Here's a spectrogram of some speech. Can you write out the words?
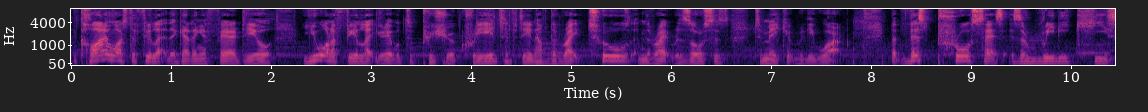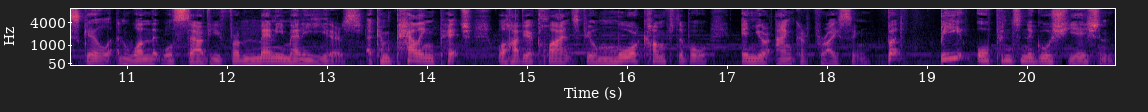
The client wants to feel like they're getting a fair deal. You want to feel like you're able to push your creativity and have the right tools and the right resources to make it really work. But this process is a really key skill and one that will serve you for many, many years. A compelling pitch will have your clients feel more comfortable in your anchored pricing. But be open to negotiation.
